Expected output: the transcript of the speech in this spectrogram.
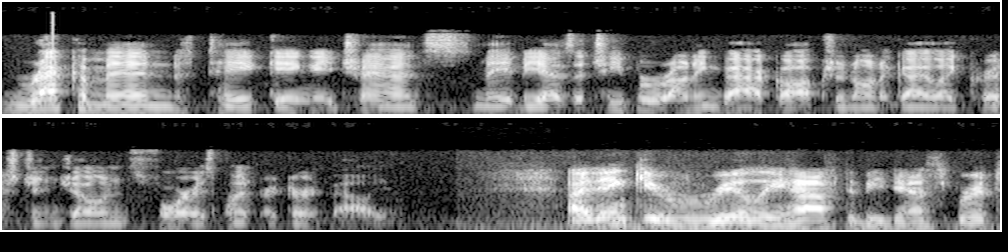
recommend taking a chance maybe as a cheaper running back option on a guy like Christion Jones for his punt return value? I think you really have to be desperate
